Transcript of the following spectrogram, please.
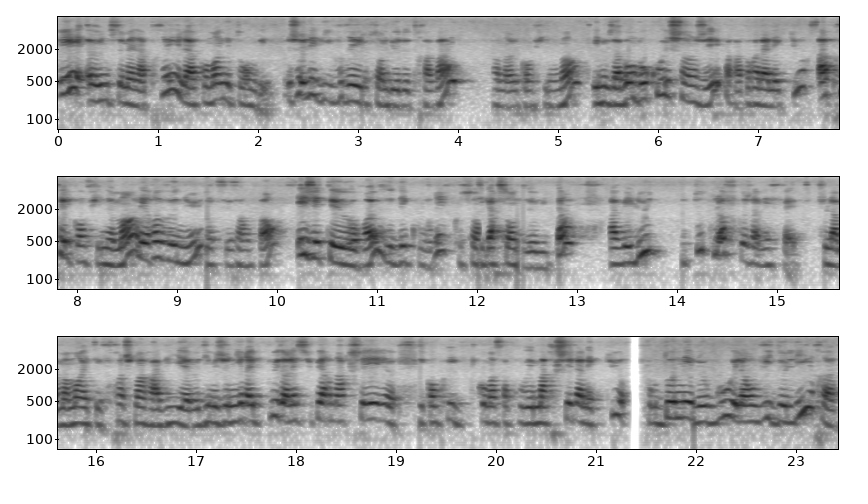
et euh, une semaine après, la commande est tombée. Je l'ai livrée sur son lieu de travail pendant le confinement et nous avons beaucoup échangé par rapport à la lecture. Après le confinement, elle est revenue avec ses enfants et j'étais heureuse de découvrir que son petit garçon de 8 ans avait lu toute l'offre que j'avais faite. La maman était franchement ravie. Elle me dit, mais je n'irai plus dans les supermarchés. J'ai compris comment ça pouvait marcher la lecture. Pour donner le goût et l'envie de lire,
